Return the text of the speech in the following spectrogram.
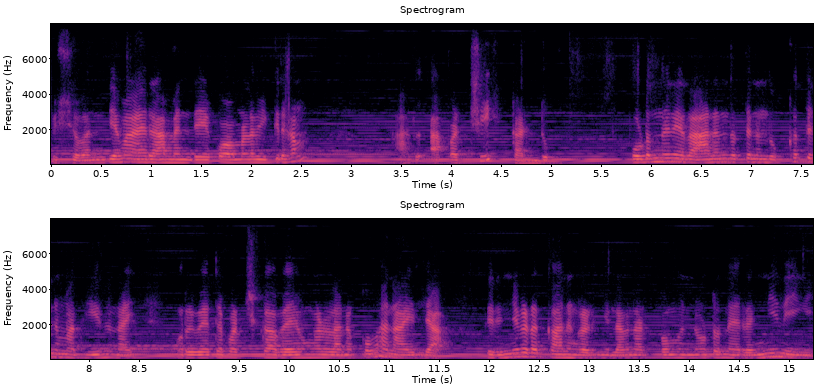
വിശ്വവന്ധ്യമായ രാമന്റെ കോമള വിഗ്രഹം അത് ആ പക്ഷി കണ്ടു. പൊടുന്നനെ അത് ആനന്ദത്തിനും ദുഃഖത്തിനും അധീനനായി മുറിവേറ്റ പക്ഷിക്ക് അവയവങ്ങൾ അനക്കുവാനായില്ല. തിരിഞ്ഞു കിടക്കാനും കഴിഞ്ഞില്ല. അവൻ അല്പം മുന്നോട്ട് നിരങ്ങി നീങ്ങി.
